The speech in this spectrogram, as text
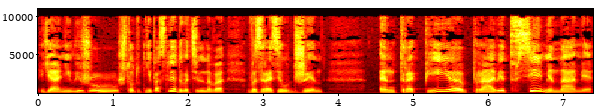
«Я не вижу, что тут непоследовательного», — возразил Джин. Энтропия правит всеми нами.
